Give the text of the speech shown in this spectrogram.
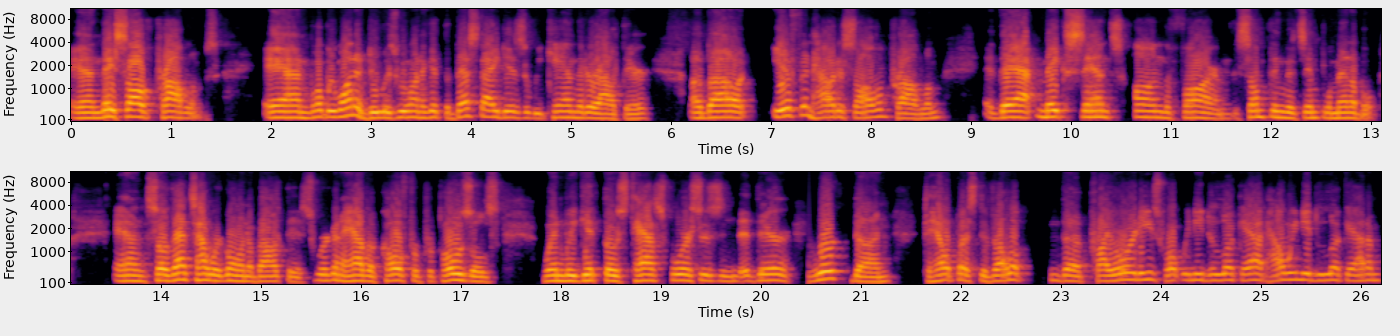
and they solve problems. And what we want to do is we want to get the best ideas that we can that are out there about if and how to solve a problem that makes sense on the farm, something that's implementable. And so that's how we're going about this. We're going to have a call for proposals when we get those task forces and their work done to help us develop the priorities, what we need to look at, how we need to look at them.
